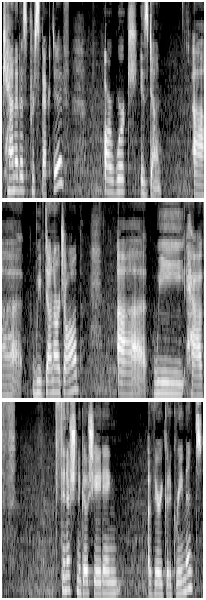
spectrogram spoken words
Canada's perspective, our work is done. Uh, we've done our job. Uh, we have finished negotiating a very good agreement,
